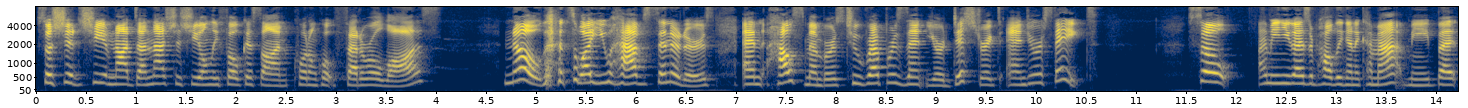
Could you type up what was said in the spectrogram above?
So, should she have not done that? Should she only focus on quote unquote federal laws? No, that's why you have senators and House members to represent your district and your state. So, I mean, you guys are probably going to come at me, but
